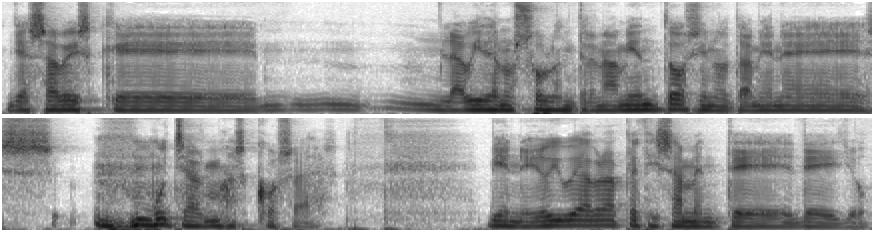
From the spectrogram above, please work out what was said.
Ya sabéis que mm, la vida no es solo entrenamiento, sino también es muchas más cosas. Bien, y hoy voy a hablar precisamente de ello.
